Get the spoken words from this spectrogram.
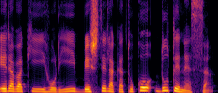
erabaki hori bestelakatuko dutenez.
